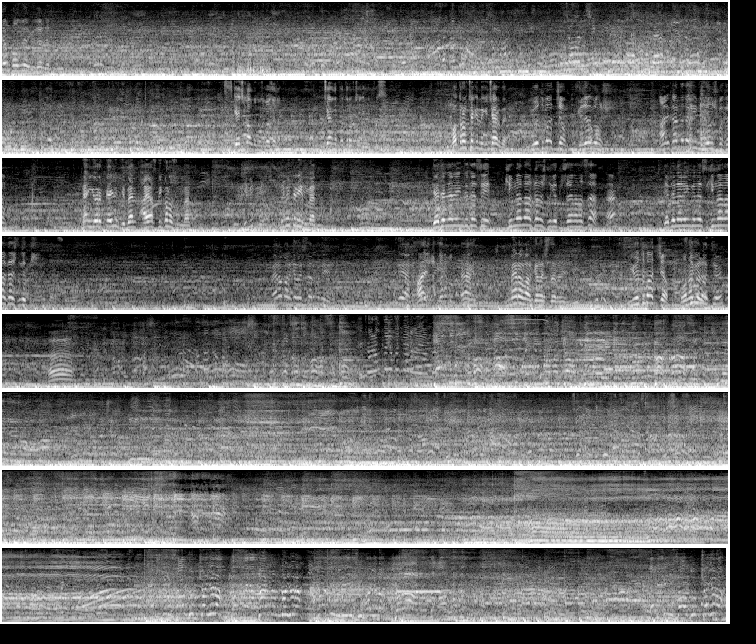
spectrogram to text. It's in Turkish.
Cam kolları güzeldir. Siz geç kaldınız bacanak. İçeride fotoğraf çekindik biz. Fotoğraf çekindik içeride. YouTube'a atacağım. Güzel konuş. Arkanda da gibi konuş bakalım. Ben yörük değilim ki. Ben Ayas Nikonos'um ben. Dimitri. Dimitri'yim ben. Dedelerin dedesi kimlerle arkadaşlık etmiş sen anlatsana. Ha? Dedelerin dedesi kimlerle arkadaşlık etmiş? Merhaba arkadaşlar mı diyelim? Bir de yani. Hayır. He. Merhaba arkadaşlar. YouTube'a atacağım. Ona Kim göre. Ha.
